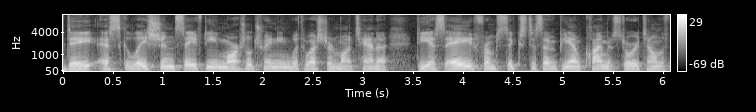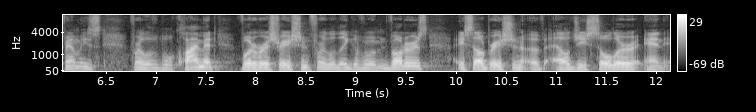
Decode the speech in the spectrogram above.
Day escalation safety marshal training with Western Montana DSA from 6 to 7 p.m. Climate storytelling with families for a livable climate, voter registration for the League of Women Voters, a celebration of LG Solar, and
